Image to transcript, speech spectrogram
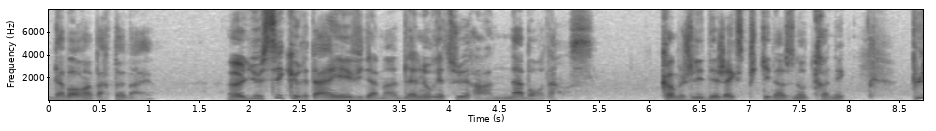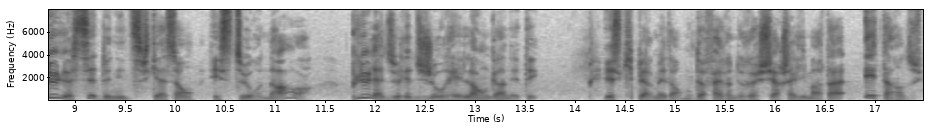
d'abord un partenaire, un lieu sécuritaire et évidemment de la nourriture en abondance. Comme je l'ai déjà expliqué dans une autre chronique, plus le site de nidification est situé au nord, plus la durée du jour est longue en été, et ce qui permet donc de faire une recherche alimentaire étendue.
